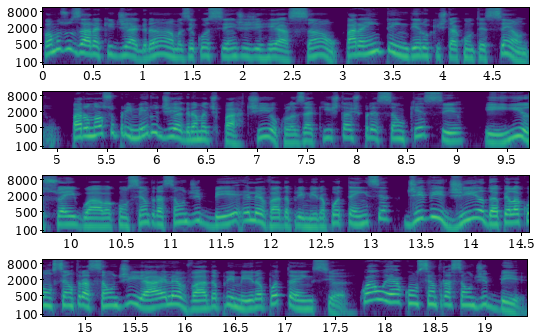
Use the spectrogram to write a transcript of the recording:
Vamos usar aqui diagramas e quocientes de reação para entender o que está acontecendo. Para o nosso primeiro diagrama de partículas, aqui está a expressão QC, e isso é igual à concentração de B elevada à primeira potência dividida pela concentração de A elevada à primeira potência. Qual é a concentração de B?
